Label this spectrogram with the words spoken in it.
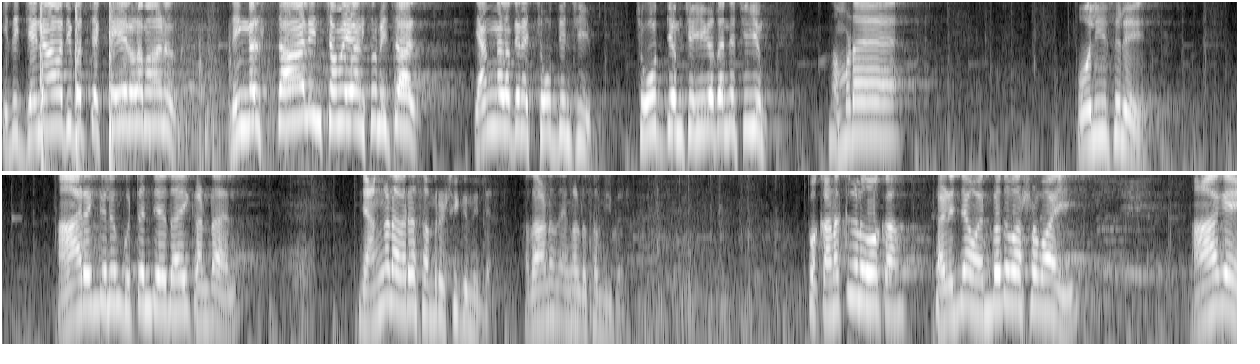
ഇത് ജനാധിപത്യ കേരളമാണ്. നിങ്ങൾ സ്റ്റാലിൻ ചമയാൻ ശ്രമിച്ചാൽ ഞങ്ങൾ അതിനെ ചോദ്യം ചെയ്യും. ചോദ്യം ചെയ്യുക തന്നെ ചെയ്യും. നമ്മുടെ പോലീസിൽ ആരെങ്കിലും കുറ്റം ചെയ്തതായി കണ്ടാൽ ഞങ്ങൾ അവരെ സംരക്ഷിക്കുന്നില്ല. അതാണ് ഞങ്ങളുടെ സമീപനം. ഇപ്പോൾ കണക്കുകൾ നോക്കാം. കഴിഞ്ഞ ഒൻപത് വർഷമായി ആകെ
